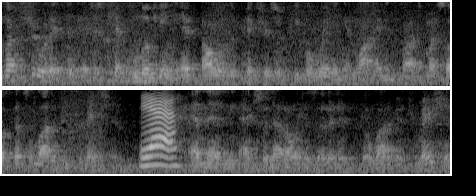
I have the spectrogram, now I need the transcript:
I'm not sure what I think. I just kept looking at all of the pictures of people waiting in line and thought to myself, that's a lot of information. Yeah. And then actually, not only is that an, a lot of information,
